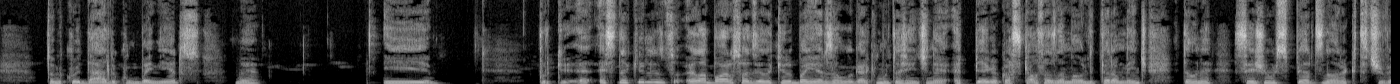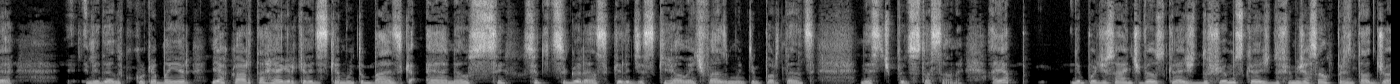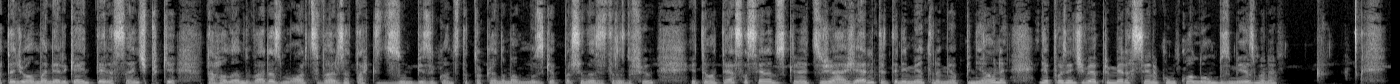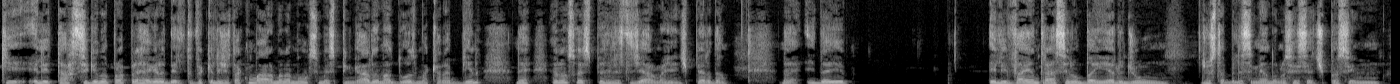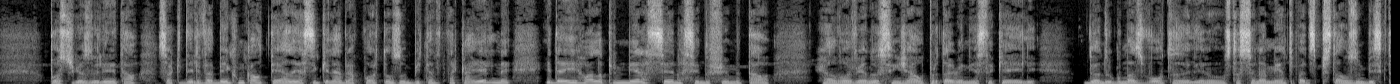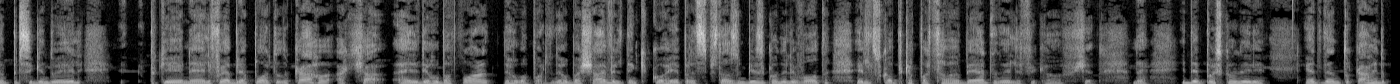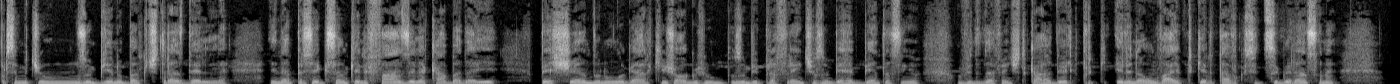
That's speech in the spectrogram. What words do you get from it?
tome cuidado com banheiros, né? E porque é, esse daqui ele elabora só dizendo que no banheiros é um lugar que muita gente, né, é pega com as calças na mão, literalmente. Então, né, sejam espertos na hora que tu estiver lidando com qualquer banheiro. E a quarta regra que ele diz que é muito básica é né, o cinto de segurança, que ele diz que realmente faz muito importante nesse tipo de situação, né. Aí a, depois disso a gente vê os créditos do filme. Os créditos do filme já são apresentados de, até de uma maneira que é interessante, porque tá rolando várias mortes, vários ataques de zumbis enquanto tá tocando uma música aparecendo as letras do filme. Então até essa cena dos créditos já gera entretenimento, na minha opinião, né? E depois a gente vê a primeira cena com o Columbus mesmo, né? que ele tá seguindo a própria regra dele. Tu vê que ele já tá com uma arma na mão, assim, uma espingarda, uma 12, uma carabina, né? Eu não sou especialista de arma, gente, perdão. Né? E daí ele vai entrar assim no banheiro de um de um estabelecimento, não sei se é tipo assim um posto de gasolina e tal, só que dele vai bem com cautela e assim que ele abre a porta um zumbi tenta atacar ele, né? E daí rola a primeira cena assim do filme e tal, envolvendo assim já o protagonista que é ele dando algumas voltas ali no estacionamento para despistar uns zumbis que estão perseguindo ele porque né, ele foi abrir a porta do carro, a chave, aí ele derruba a porta, derruba a porta, derruba a chave, ele tem que correr para despistar os zumbis e quando ele volta, ele descobre que a porta estava aberta, daí ele fica, oh shit, né? E depois quando ele entra dentro do carro, ainda por cima tinha um zumbi no banco de trás dele, né? E na perseguição que ele faz, ele acaba daí fechando num lugar que joga o zumbi pra frente, o zumbi arrebenta assim o, o vidro da frente do carro dele, porque ele não vai porque ele tava com cinto de segurança, né?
